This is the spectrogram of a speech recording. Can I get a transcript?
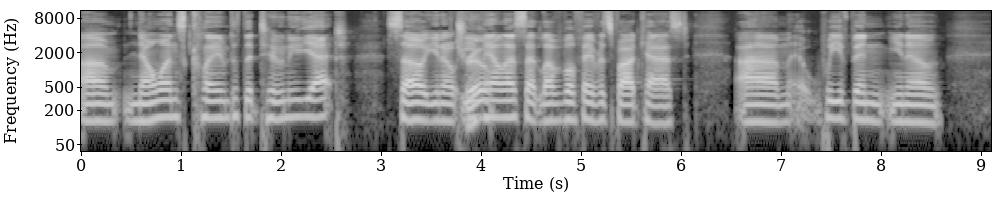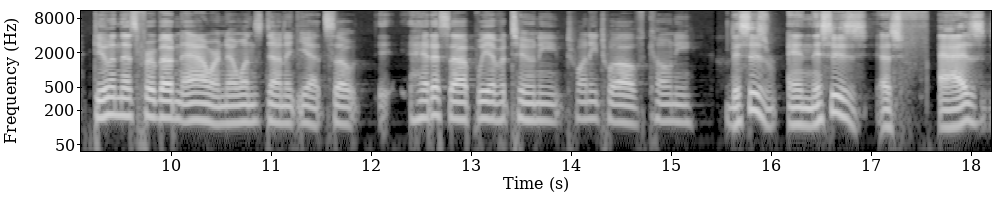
um, no one's claimed the toonie yet. So you know, True. email us at Lovable Favorites Podcast. Um, we've been you know doing this for about an hour. No one's done it yet. So hit us up. We have a toonie 2012 Coney. This is and this is as as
